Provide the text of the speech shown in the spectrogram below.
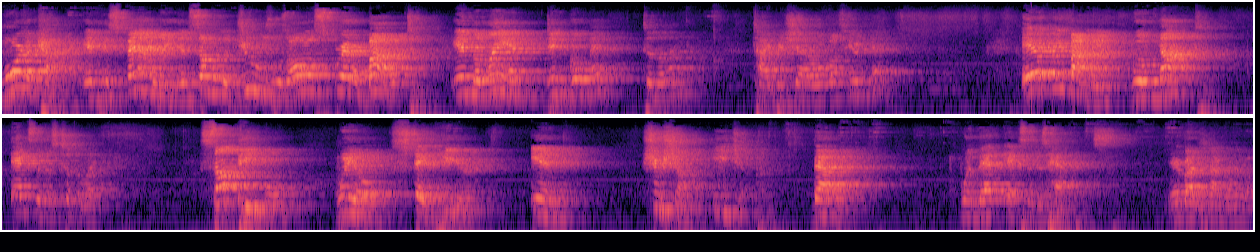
Mordecai and his family and some of the Jews was all spread about in the land, didn't go back to the land. Type and shadow of us here today. Everybody will not exodus to the land. Some people will stay here in Shushan, Egypt, Babylon, when that exodus happens. Everybody's not going to go.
